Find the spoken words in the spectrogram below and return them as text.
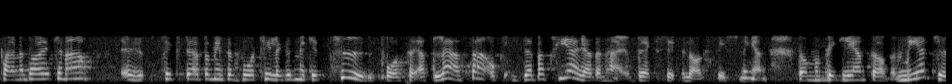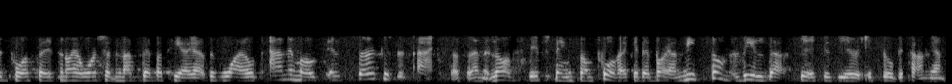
Parlamentarikerna Eh, tyckte att de inte får tillräckligt mycket tid på sig att läsa och debattera den här brexit-lagstiftningen. De fick rent av mer tid på sig för några år sedan att debattera The Wild Animals in Circuses Act, alltså en lagstiftning som påverkade bara 19 vilda cirkusdjur i Storbritannien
